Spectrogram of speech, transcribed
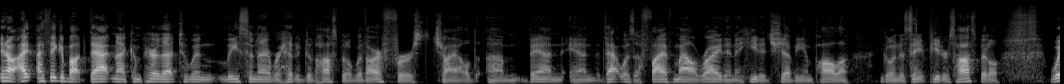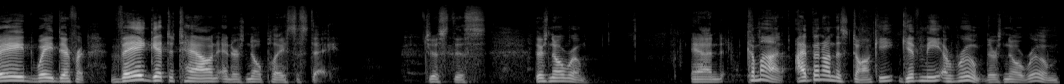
you know, I, I, think about that and I compare that to when Lisa and I were headed to the hospital with our first child, um, Ben, and that was a five mile ride in a heated Chevy Impala going to St. Peter's Hospital. Way, way different. They get to town and there's no place to stay. Just this, there's no room. And come on, I've been on this donkey. Give me a room. There's no room.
